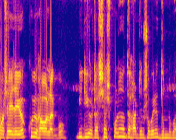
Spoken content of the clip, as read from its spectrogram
মশাই, যাই হোক, খুবই ভালো লাগবো। ভিডিওটা শেষ পর্যন্ত দেখার জন্য সবাই ধন্যবাদ।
